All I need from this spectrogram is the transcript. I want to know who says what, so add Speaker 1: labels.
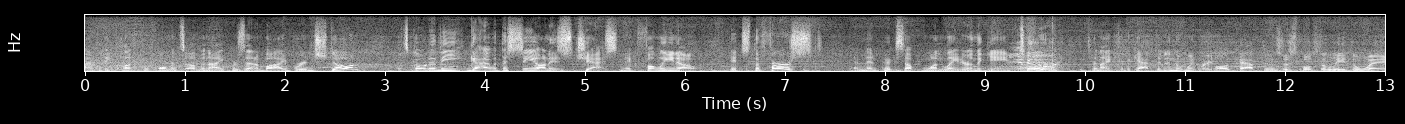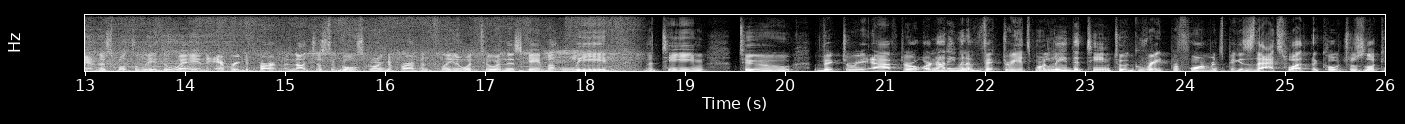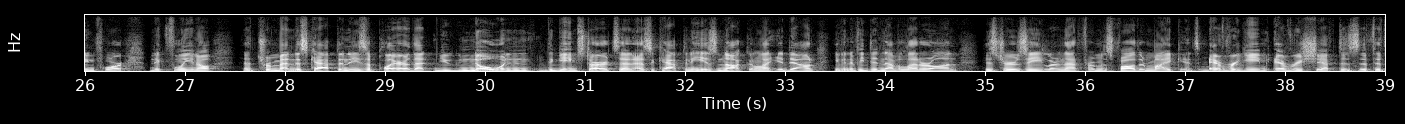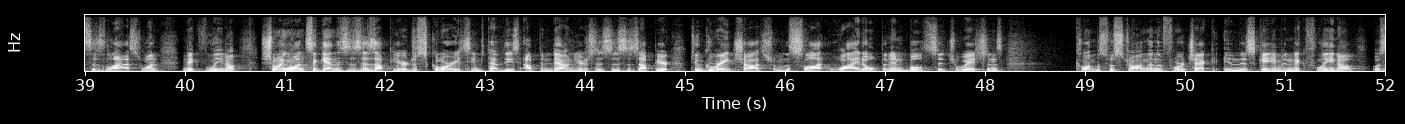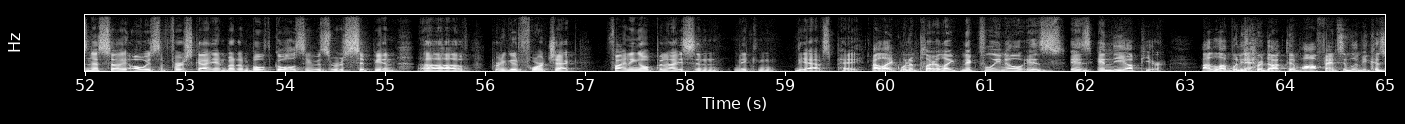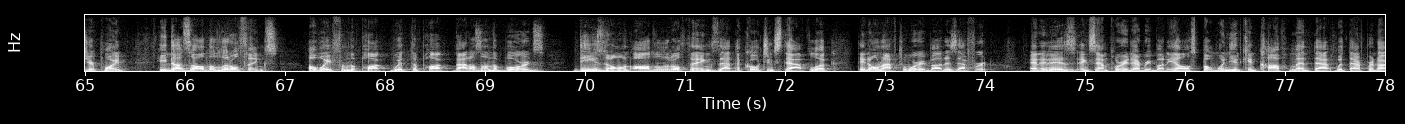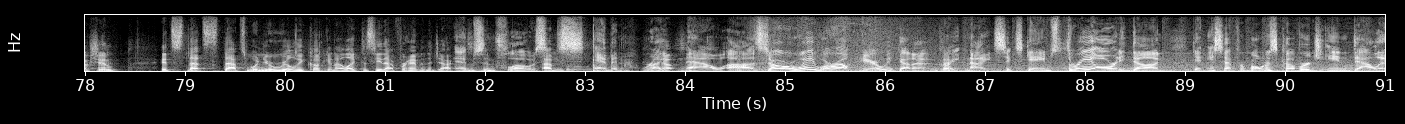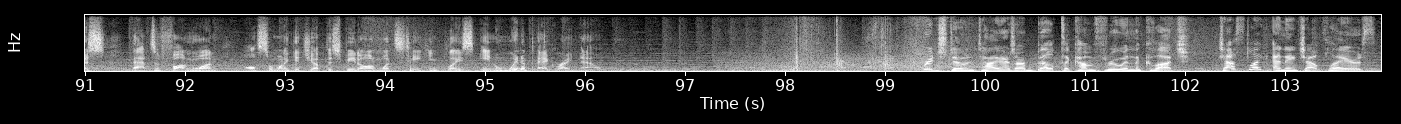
Speaker 1: Time for the clutch performance of the night presented by Bridgestone. Let's go to the guy with the C on his chest. Nick Foligno gets the first and then picks up one later in the game. Two tonight for the captain in the win rate.
Speaker 2: Well, captains are supposed to lead the way, and they're supposed to lead the way in every department, not just the goal scoring department. Foligno with two in this game, but lead the team to victory after, or not even a victory. It's more lead the team to a great performance because that's what the coach was looking for. Nick Foligno, a tremendous captain. He's a player that you know when the game starts that as a captain, he is not going to let you down. Even if he didn't have a letter on his jersey, he learned that from his father, Mike. It's every game, every shift as if it's his last one. Nick Foligno showing once again this is his up year to score. He seems to have these up and down years. This is his up year. Two great shots from the slot, wide open in both situations. Columbus was strong on the forecheck in this game, and Nick Foligno wasn't necessarily always the first guy in, but on both goals, he was the recipient of pretty good forecheck, finding open ice and making the Avs pay.
Speaker 3: I like when a player like Nick Foligno is is in the up here. I love when he's yeah. productive offensively because your point, he does all the little things away from the puck, with the puck, battles on the boards, D zone, all the little things that the coaching staff look, they don't have to worry about his effort. And it is exemplary to everybody else. But when you can complement that with that production, it's that's that's when you're really cooking. I like to see that for him in the Jackets.
Speaker 1: Ebbs and flows. Absolutely. He's ebbing right yep. now. Uh, so are we. We're up here. We've got a great night. Six games, three already done. Getting you set for bonus coverage in Dallas. That's a fun one. Also want to get you up to speed on what's taking place in Winnipeg right now.
Speaker 4: Bridgestone tires are built to come through in the clutch, just like NHL players.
